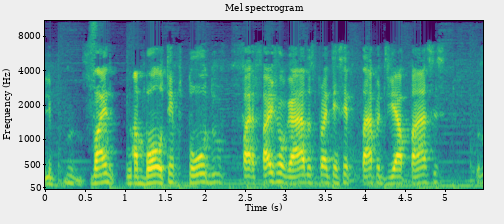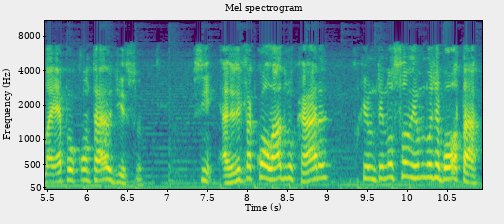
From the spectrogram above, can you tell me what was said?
ele vai na bola o tempo todo, faz, faz jogadas para interceptar, para desviar passes. O Laep é o contrário disso. Assim, às vezes ele tá colado no cara porque ele não tem noção nenhuma de onde a bola tá.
